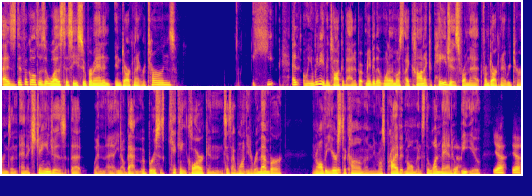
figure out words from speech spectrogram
as difficult as it was to see Superman in, in Dark Knight Returns, he and I mean we didn't even talk about it, but maybe the, one of the most iconic pages from that from Dark Knight Returns and, and exchanges that when uh, you know Batman Bruce is kicking Clark and says, "I want you to remember." In all the years to come, and your most private moments, the one man who Yeah. beat you. yeah, yeah,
